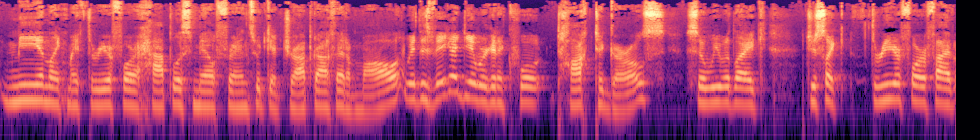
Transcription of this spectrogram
me and like my three or four hapless male friends would get dropped off at a mall with this vague idea we're going to quote talk to girls. So we would like just like three or four or five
